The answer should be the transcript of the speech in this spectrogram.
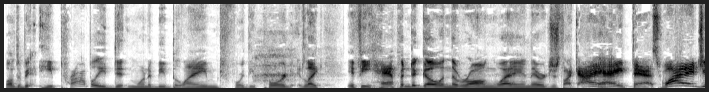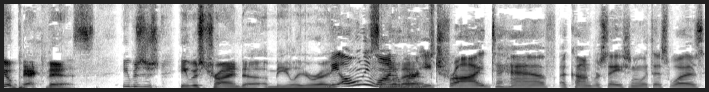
Well, be, he probably didn't want to be blamed for the poor. Like, if he happened to go in the wrong way, and they were just like, "I hate this. Why did you pick this?" He was just he was trying to ameliorate. The only one where he tried to have a conversation with us was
